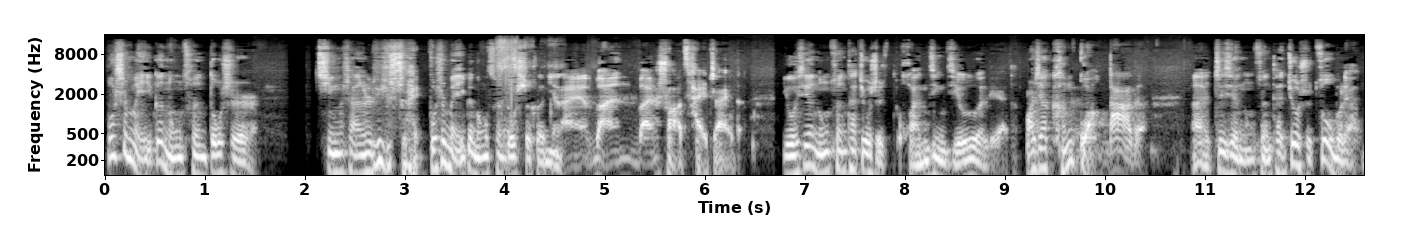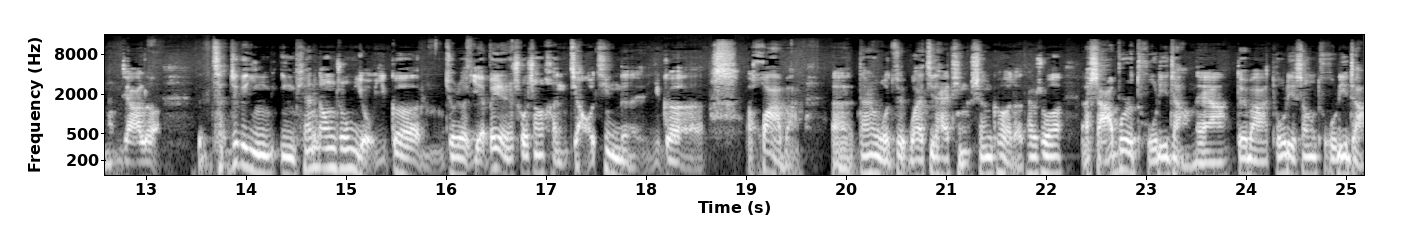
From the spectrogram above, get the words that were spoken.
不是每一个农村都是青山绿水，不是每一个农村都适合你来玩玩耍采摘的。有些农村它就是环境极恶劣的，而且很广大的，呃，这些农村它就是做不了农家乐。它这个影影片当中有一个，就是也被人说成很矫情的一个话吧，呃，但是我最我还记得还挺深刻的。他说：“啥不是土里长的呀？对吧？土里生土里长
